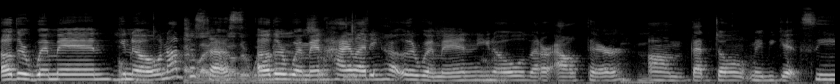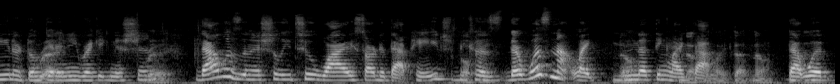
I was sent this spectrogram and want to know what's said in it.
other women. You Okay. know, not just us, other other women women, and stuff. highlighting other women. You Alright. know, that are out there Mhm. um, that don't maybe get seen or don't get any recognition. Right. That was initially too why I started that page because there was not like no nothing like nothing that like that no that Mhm. would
